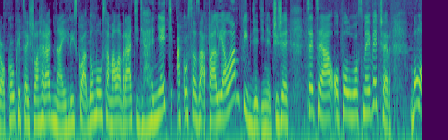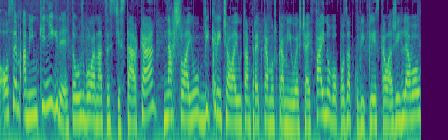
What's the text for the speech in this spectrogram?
rokov, keď sa išla hrať na ihrisko a domov sa mala vrátiť hneď, ako sa zapália lampy v dedine, čiže cca o pol 8 večer. Bolo 8 a Mímky nikde, to už bola na ceste starka, našla ju, vykričala ju tam pred kamoškami, ju ešte aj fajnovo pozadku vyplieskala žihľavou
